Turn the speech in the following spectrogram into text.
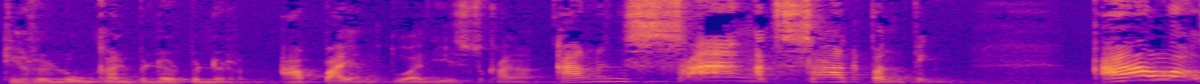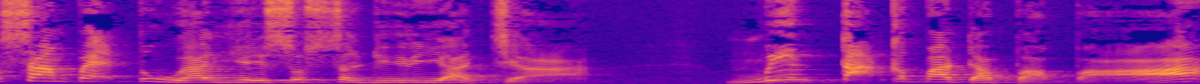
direnungkan benar-benar apa yang Tuhan Yesus katakan. Karena ini sangat-sangat penting. Kalau sampai Tuhan Yesus sendiri aja minta kepada Bapa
